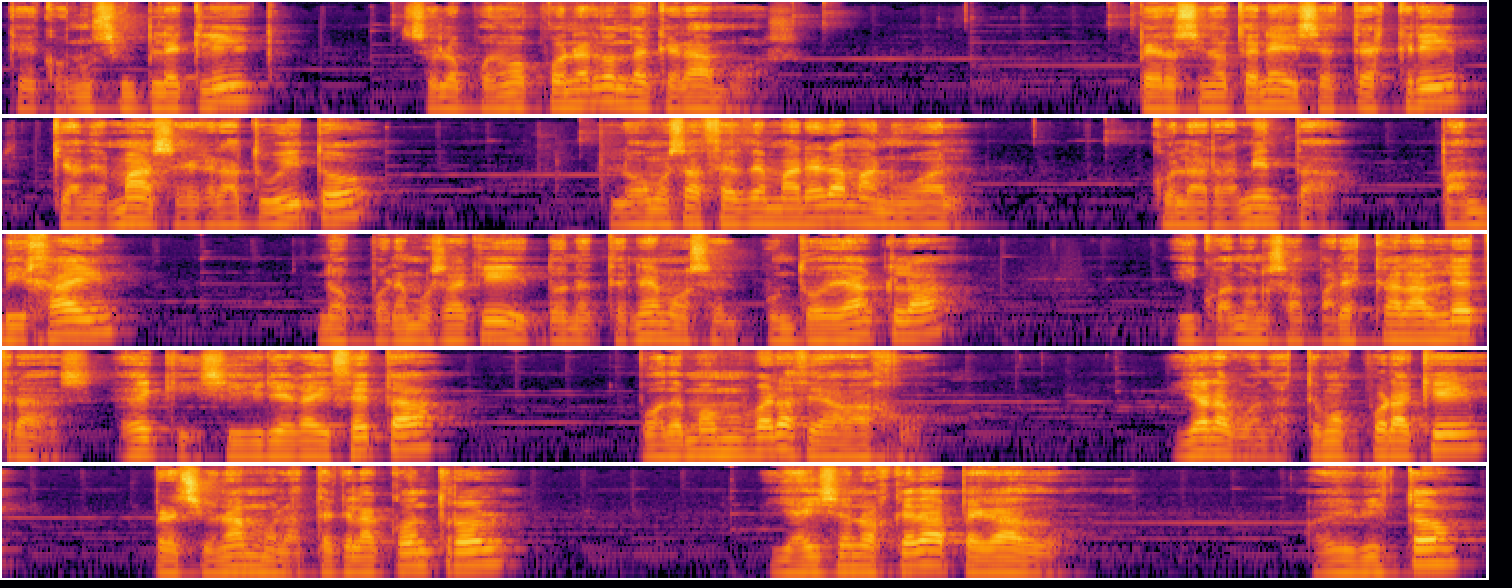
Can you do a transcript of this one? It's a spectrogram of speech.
que con un simple clic se lo podemos poner donde queramos. Pero si no tenéis este script, que además es gratuito, lo vamos a hacer de manera manual. Con la herramienta Pan Behind nos ponemos aquí donde tenemos el punto de ancla y cuando nos aparezcan las letras X, Y y Z podemos mover hacia abajo. Y ahora cuando estemos por aquí presionamos la tecla control y ahí se nos queda pegado. ¿Habéis visto?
